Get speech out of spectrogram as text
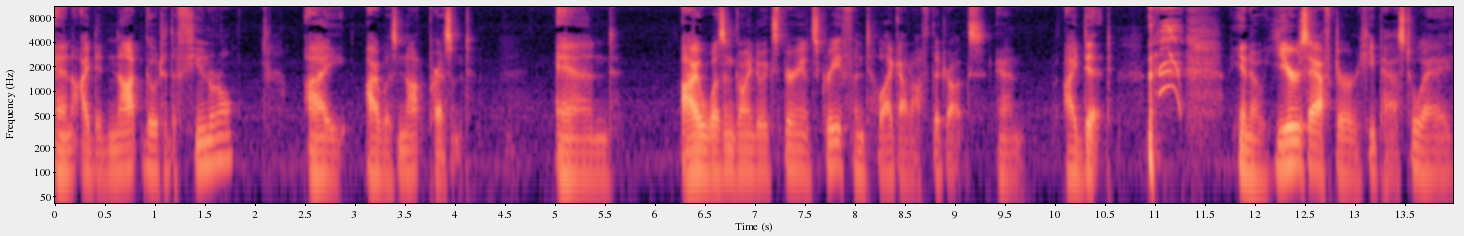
and I did not go to the funeral. I I was not present, and I wasn't going to experience grief until I got off the drugs, and I did. you know, years after he passed away,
